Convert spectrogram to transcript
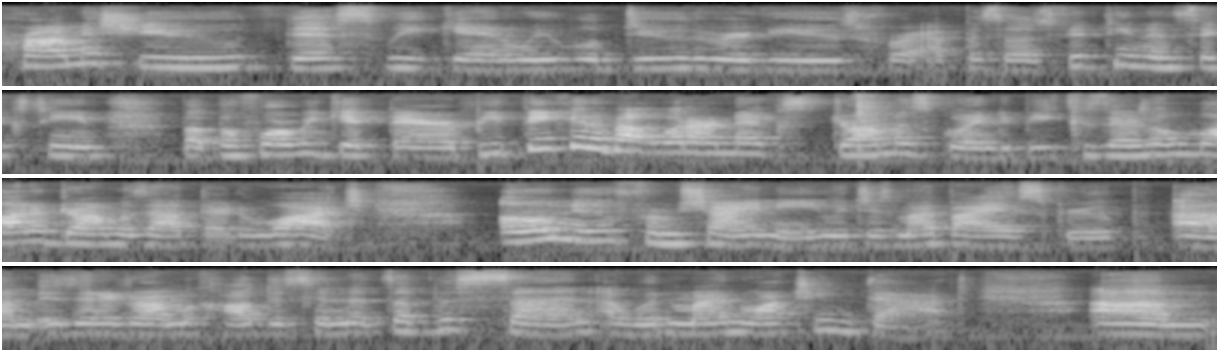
promise you this weekend we will do the reviews for episodes 15 and 16. But before we get there, be thinking about what our next drama is going to be because there's a lot of dramas out there to watch. Onew from SHINee, which is my bias group, um, is in a drama called Descendants of the Sun. I wouldn't mind watching that. Um,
